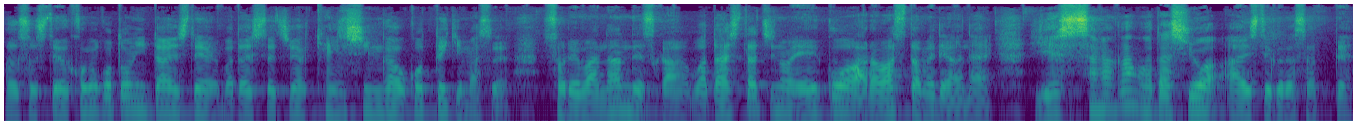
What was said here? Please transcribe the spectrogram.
う。そしてこのことに対して私たちは献身が起こってきます。それは何ですか？私私たちの栄光を表すためではない。イエス様が私を愛してくださって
